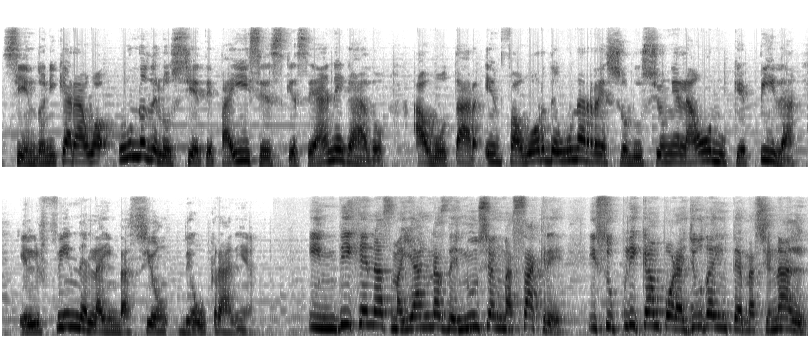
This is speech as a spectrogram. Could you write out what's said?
siendo Nicaragua uno de los siete países que se ha negado a votar en favor de una resolución en la ONU que pida el fin de la invasión de Ucrania. Indígenas mayangnas denuncian masacre y suplican por ayuda internacional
